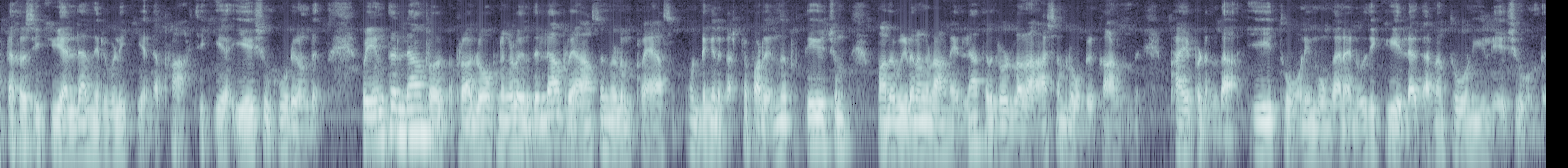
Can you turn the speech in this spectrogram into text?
അട്ടഹസിക്കുകയല്ല നിലവിളിക്കുകയല്ല പ്രാർത്ഥിക്കുക യേശു കൂടെയുണ്ട്. അപ്പോൾ എന്തെല്ലാം പ്രലോഭനങ്ങളും എന്തെല്ലാം പ്രയാസങ്ങളും പ്രയാസം ഉണ്ടെങ്കിലും കഷ്ടപ്പാട് എന്ന് പ്രത്യേകിച്ചും മതപീഡനങ്ങളാണ് എല്ലാ തരത്തിലുള്ള നാശം നമ്മുടെ മുമ്പിൽ കാണുന്നത്. ഭയപ്പെടേണ്ട ഈ തോണി മുങ്ങാൻ അനുവദിക്കുകയില്ല. കാരണം തോണിയിൽ യേശുവുണ്ട്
